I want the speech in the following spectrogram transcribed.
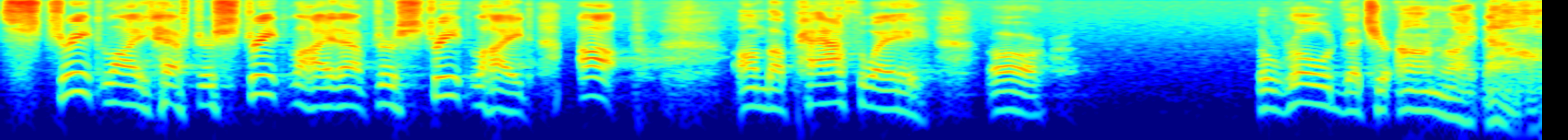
street light after street light after street light up on the pathway or the road that you're on right now.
